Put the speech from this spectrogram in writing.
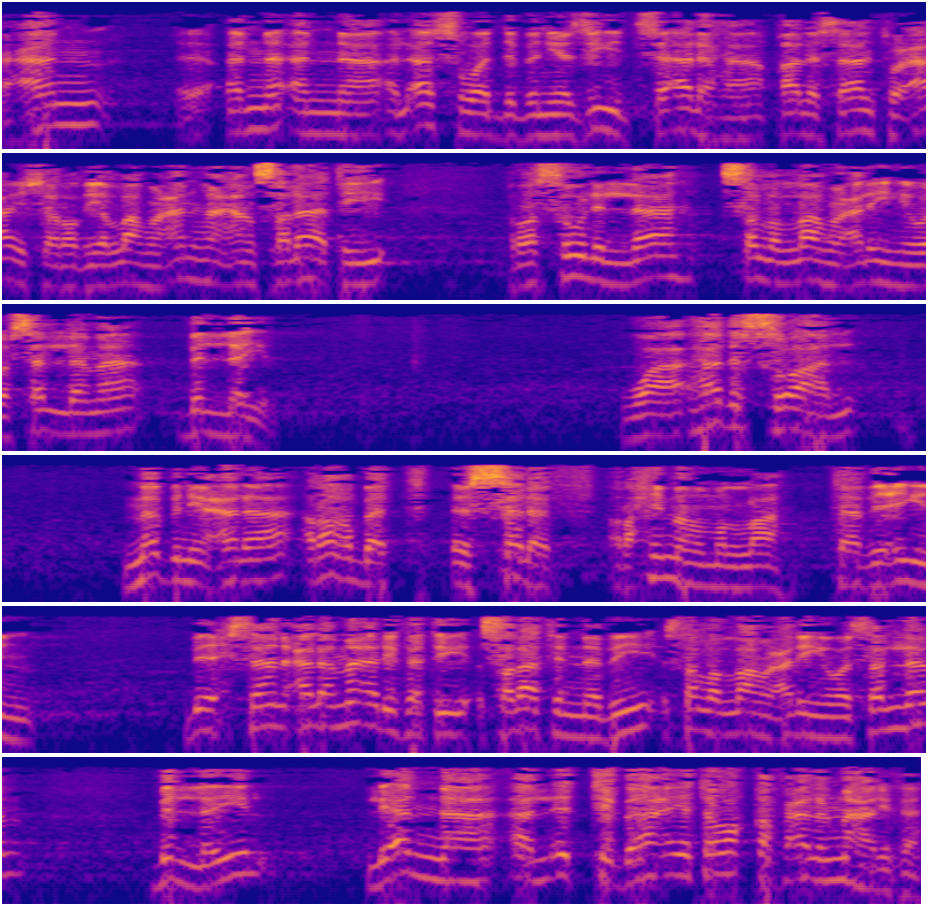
عن أن أن الأسود بن يزيد سألها قال سألت عائشة رضي الله عنها عن صلاة رسول الله صلى الله عليه وسلم بالليل. وهذا السؤال مبني على رغبة السلف رحمهم الله تابعين بإحسان على معرفة صلاة النبي صلى الله عليه وسلم بالليل لأن الاتباع يتوقف على المعرفة.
